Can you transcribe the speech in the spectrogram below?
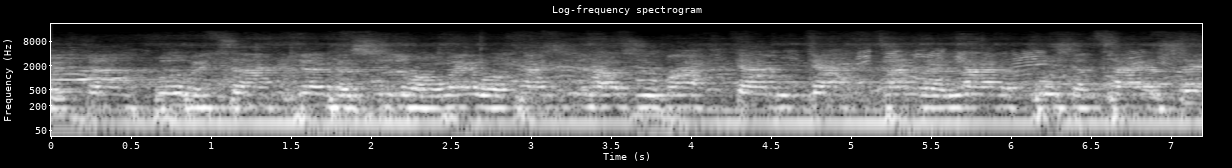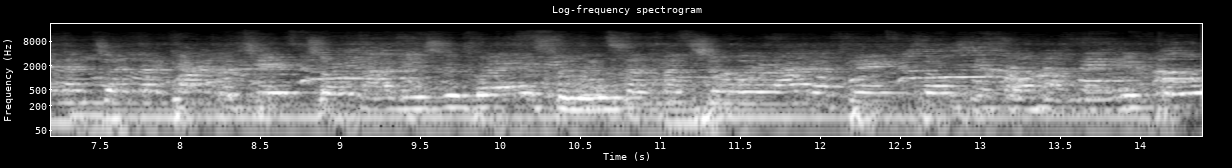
不会在，不会在任何时候为我开始好是坏，该不该还没来的不想猜，有谁能真的看得清楚？哪里是归宿？怎么出来的拼图？先做好每一步。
